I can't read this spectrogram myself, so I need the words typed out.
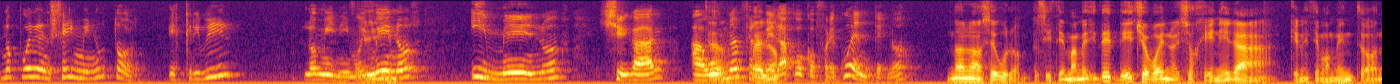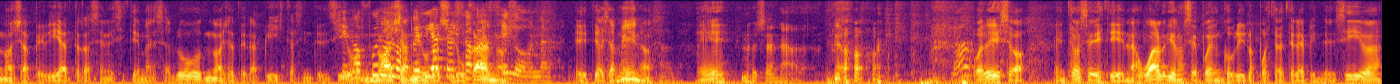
No pueden seis minutos escribir lo mínimo y menos y menos llegar a una enfermedad poco frecuente, ¿no? No, no, seguro. El sistema de, de, hecho, bueno, eso genera que en este momento no haya pediatras en el sistema de salud, no haya terapistas intensivos, no, haya neurocirujanos, eh, te haya menos. ¿eh? No haya nada. No. Por eso, entonces este, en las guardias no se pueden cubrir los puestos de terapia intensiva,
